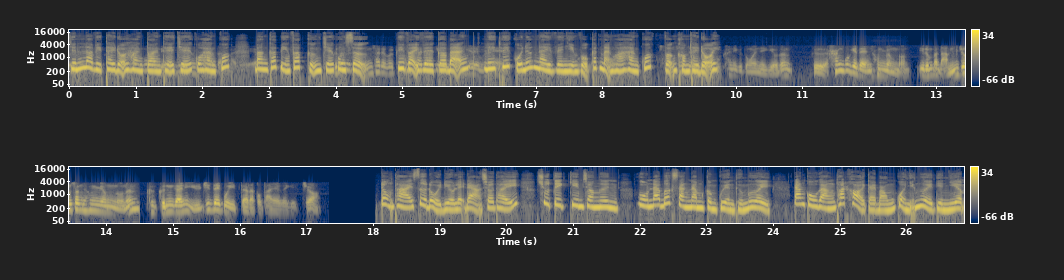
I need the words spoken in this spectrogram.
chính là việc thay đổi hoàn toàn thể chế của Hàn Quốc bằng các biện pháp cưỡng chế quân sự. Vì vậy, về cơ bản, lý thuyết của nước này về nhiệm vụ cách mạng hóa Hàn Quốc vẫn không thay đổi. 그 한국에 대한 혁명론, 이른바 남조선 혁명론은 그 근간이 유지되고 있다라고 봐야 되겠죠. Động thái sửa đổi điều lệ đảng cho thấy Chủ tịch Kim Jong-un vốn đã bước sang năm cầm quyền thứ 10, đang cố gắng thoát khỏi cái bóng của những người tiền nhiệm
